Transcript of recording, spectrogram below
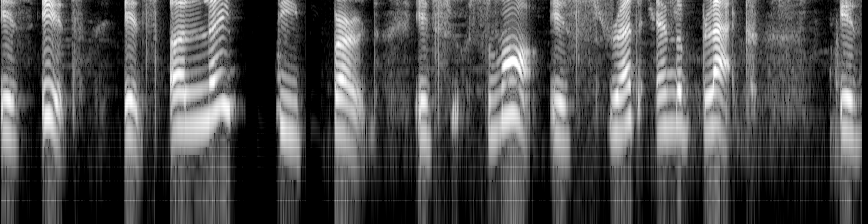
is it? It's a ladybird. It's small, it's red and black. Is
